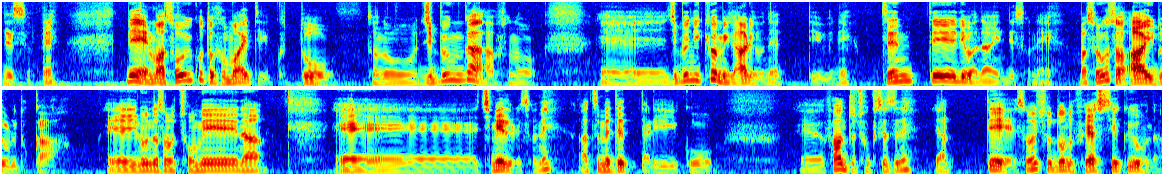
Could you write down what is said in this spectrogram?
ですよね。でまあそういうことを踏まえていくとその自分がその、えー自分に興味があるよねっていうね前提ではないんですよね。まあ、それこそアイドルとか、えーいろんなその著名な、えー知名度ですよね集めてったりこう、えーファンと直接ねやってその人をどんどん増やしていくような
